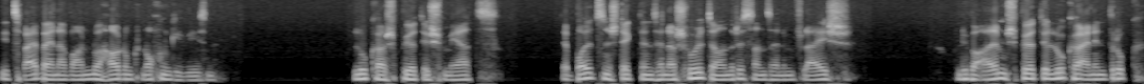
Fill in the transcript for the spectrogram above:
Die Zweibeiner waren nur Haut und Knochen gewesen. Luca spürte Schmerz. Der Bolzen steckte in seiner Schulter und riss an seinem Fleisch. Und über allem spürte Luca einen Druck,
